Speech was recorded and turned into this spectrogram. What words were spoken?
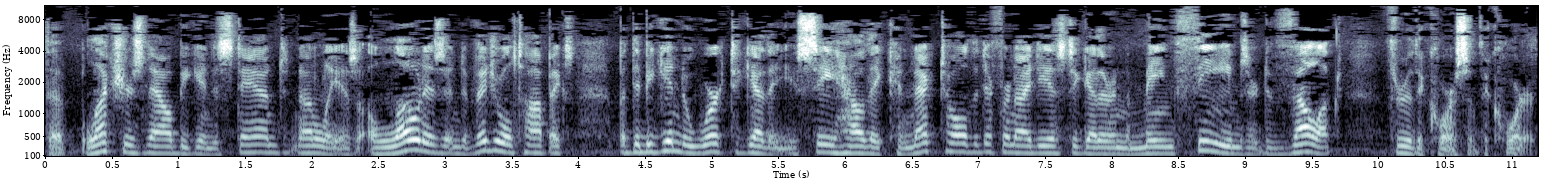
the lectures now begin to stand not only as alone as individual topics, but they begin to work together. You see how they connect all the different ideas together, and the main themes are developed through the course of the quarter.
